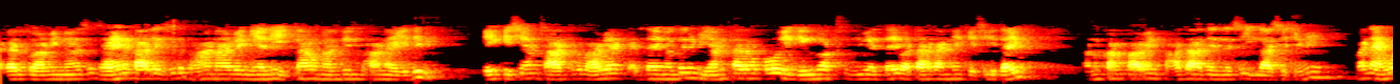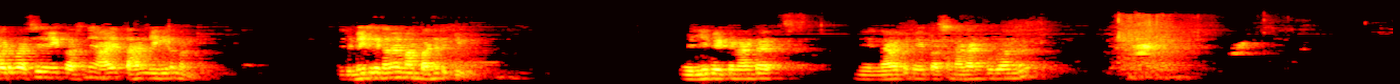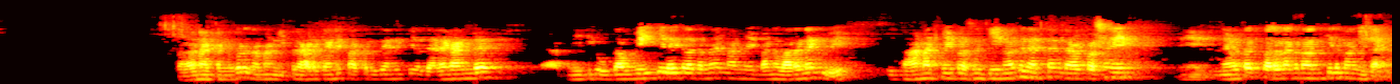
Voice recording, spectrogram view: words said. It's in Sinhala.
ගරු ස්වාමීන් වහන්සේ සෑහෙන කාලයක සිට භාවනාවේ නියලී ඉතා උනන්දුවෙන් භාවනා යෙදෙමි. ඒ කිසියම් සාර්ථක භාවයක් ඇද්දයි නොදෙන යන්තරමක හෝ ඒ ජීවනක් සිදුවී ඇද්දයි වටහාගන්නේ කෙසේදයි අනුකම්පාවෙන් පහදා දෙන්න ලෙස ඉල්ලා සිටිමි. මම ඇහුවට පස්සේ මේ ප්‍රශ්නේ ආයෙත් අහන්නේ කියලා මම කිව්වා. ඉතින් මේක තමයි මම බන්නට කිව්වේ. මේ ලියපෙකනට මේ නැවත මේ ප්‍රශ්න අහන්න පුළුවන්ද? භාවනා කරනකොට තමයි ඉස්සරහට යන්නේ පතර යන්නේ කියලා දැනගන්න මේ ටික උදව් වෙයි කියලා හිතලා තමයි මම මේ බණ වර නැගුවේ. ඒ තාමත් මේ ප්‍රශ්න තියෙනවද නැත්නම් තව ප්‍රශ්නේ මේ නැවතත් කරනකනවාද කියලා මම හිතන්නේ.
